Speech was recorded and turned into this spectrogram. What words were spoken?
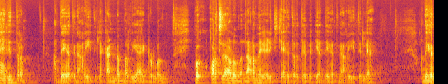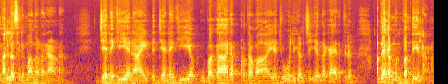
ചരിത്രം അദ്ദേഹത്തിന് അറിയത്തില്ല കണ്ടംപററി ആയിട്ടുള്ളതും ഇപ്പോൾ കുറച്ച് നാൾ മുമ്പ് നടന്നു കഴിഞ്ഞ് ചരിത്രത്തെ പറ്റി അദ്ദേഹത്തിന് അറിയത്തില്ല. അദ്ദേഹം നല്ല സിനിമാ നടനാണ്. ജനകീയനായിട്ട് ജനകീയ ഉപകാരപ്രദമായ ജോലികൾ ചെയ്യുന്ന കാര്യത്തിലും അദ്ദേഹം മുൻപന്തിയിലാണ്.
